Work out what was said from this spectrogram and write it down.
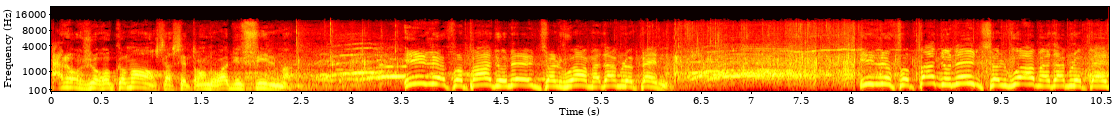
Alors je recommence à cet endroit du film. Il ne faut pas donner une seule voix à Madame Le Pen. Il ne faut pas donner une seule voix à Madame Le Pen.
